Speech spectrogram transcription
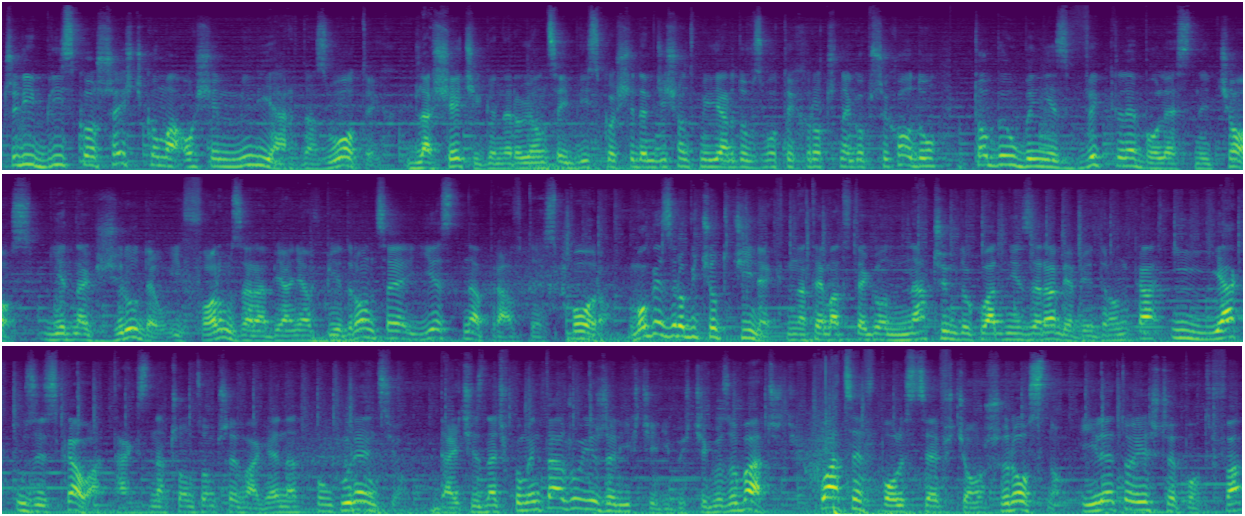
czyli blisko 6,8 miliarda złotych. Dla sieci generującej blisko 70 miliardów złotych rocznego przychodu to byłby niezwykle bolesny cios. Jednak źródeł i form zarabiania w Biedronce jest naprawdę sporo. Mogę zrobić odcinek na temat tego, na czym dokładnie zarabia Biedronka i jak uzyskała tak znaczącą przewagę nad konkurencją. Dajcie znać w komentarzu, jeżeli chcielibyście go zobaczyć. Płace w Polsce wciąż rosną. Ile to jeszcze potrwa?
